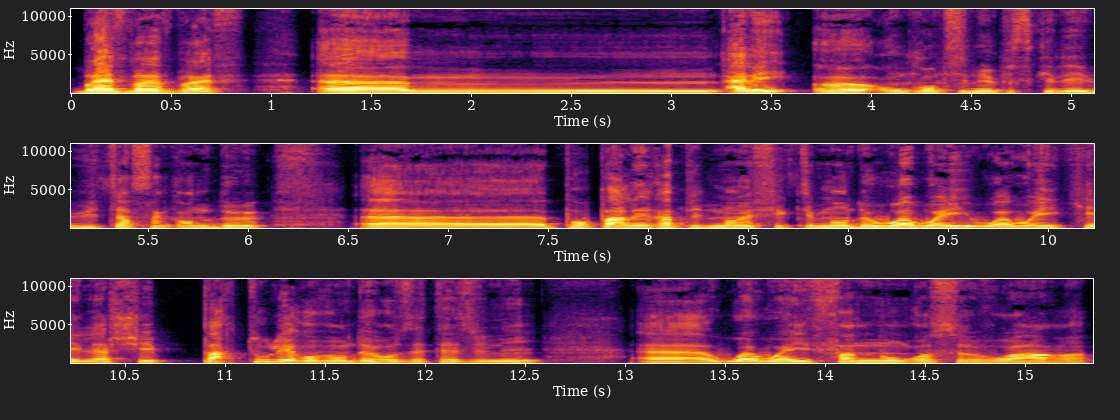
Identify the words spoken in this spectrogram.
Bref, bref, bref. Euh, allez, euh, on continue parce qu'il est 8h52. Euh, pour parler rapidement effectivement de Huawei, Huawei qui est lâché par tous les revendeurs aux États-Unis. Huawei fin de non-recevoir,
